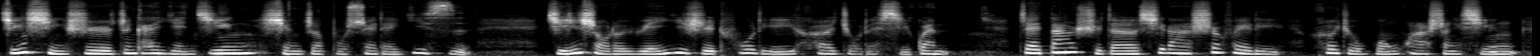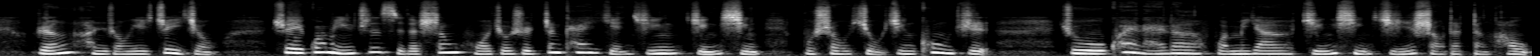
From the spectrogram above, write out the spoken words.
警醒是睁开眼睛，醒着不睡的意思。谨守的原意是脱离喝酒的习惯。在当时的希腊社会里，喝酒文化盛行，人很容易醉酒，所以光明之子的生活就是睁开眼睛，警醒，不受酒精控制。主快来了，我们要警醒、谨守的等候。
